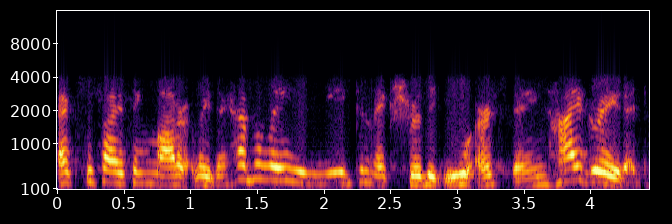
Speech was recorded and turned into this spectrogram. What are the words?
exercising moderately to heavily, you need to make sure that you are staying hydrated.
